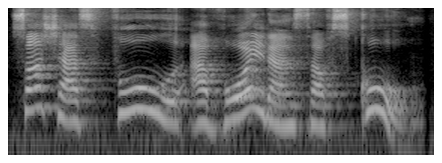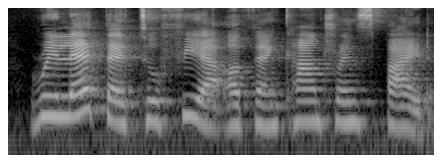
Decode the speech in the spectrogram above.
such as full avoidance of school related to fear of encountering spider.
